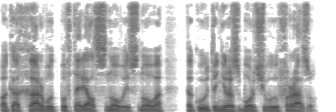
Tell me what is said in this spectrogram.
пока Харвуд повторял снова и снова какую-то неразборчивую фразу.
